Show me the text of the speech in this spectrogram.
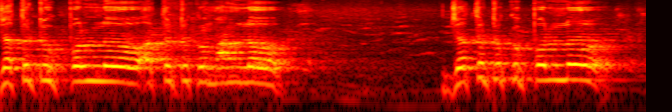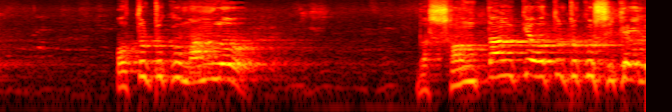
যতটুক পড়ল, অতটুকু মানল, যতটুকু পড়ল, অতটুকু মানল বা সন্তানকে অতটুকু শিখাইল,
